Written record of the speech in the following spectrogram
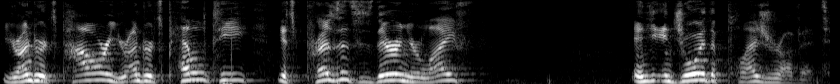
You're under its power, you're under its penalty, its presence is there in your life, and you enjoy the pleasure of it.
